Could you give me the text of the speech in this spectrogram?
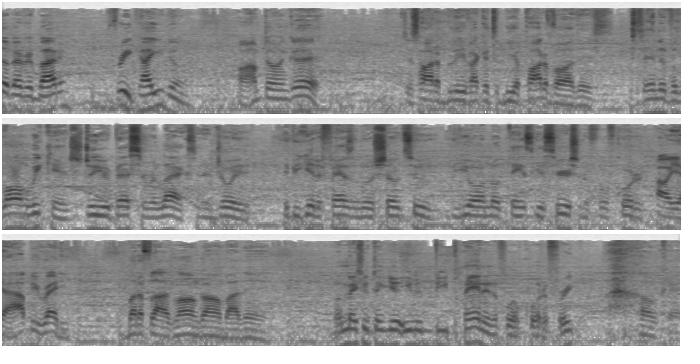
What's up, everybody? Freak, how you doing? Oh, I'm doing good. Just hard to believe I get to be a part of all this. It's the end of a long weekend. Just do your best and relax and enjoy it. Maybe get the fans a little show too. But you all know things get serious in the fourth quarter. Oh yeah, I'll be ready. Butterfly's long gone by then. What makes you think you'll even be playing in the fourth quarter, freak? okay.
